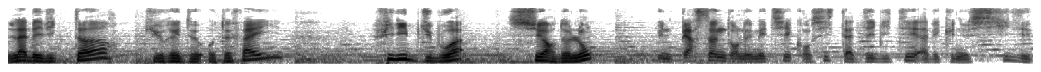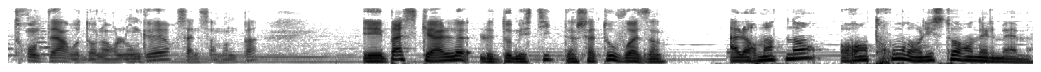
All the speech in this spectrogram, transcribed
l'abbé Victor, curé de Hautefeuille, Philippe Dubois, sieur de Long, une personne dont le métier consiste à débiter avec une scie des troncs d'arbres dans leur longueur, ça ne s'invente pas, et Pascal, le domestique d'un château voisin. Alors maintenant, rentrons dans l'histoire en elle-même.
